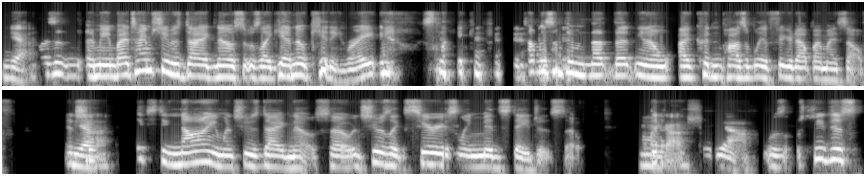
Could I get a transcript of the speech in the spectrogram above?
Yeah. It wasn't I mean, by the time she was diagnosed, it was like, yeah, no kidding, right? You know, it's like tell me something that, that you know I couldn't possibly have figured out by myself. And she Yeah. 69 when she was diagnosed. So, and she was like seriously mid stages. So, Oh my gosh. yeah, was she just,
